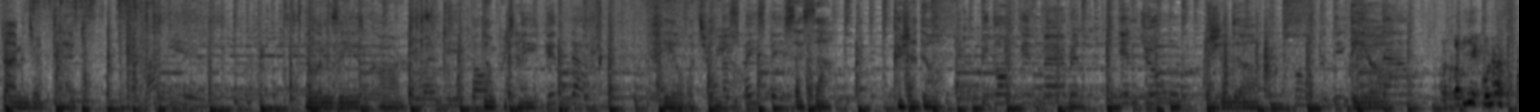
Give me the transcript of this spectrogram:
Diamonds are dead. A limousine is a car. Don't pretend. Feel what's real. C'est ça que j'adore. J'adore. Dior. Va te connasse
